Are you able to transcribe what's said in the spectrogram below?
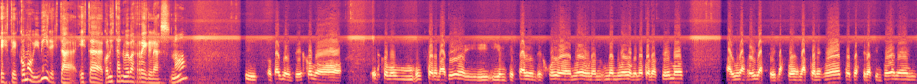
este, cómo vivir esta, esta, con estas nuevas reglas, ¿no? Sí, totalmente. Es como es como un, formateo y, empezar el, juego nuevo, uno, nuevo que no conocemos. Algunas reglas las, las pones vos, otras te las imponen.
